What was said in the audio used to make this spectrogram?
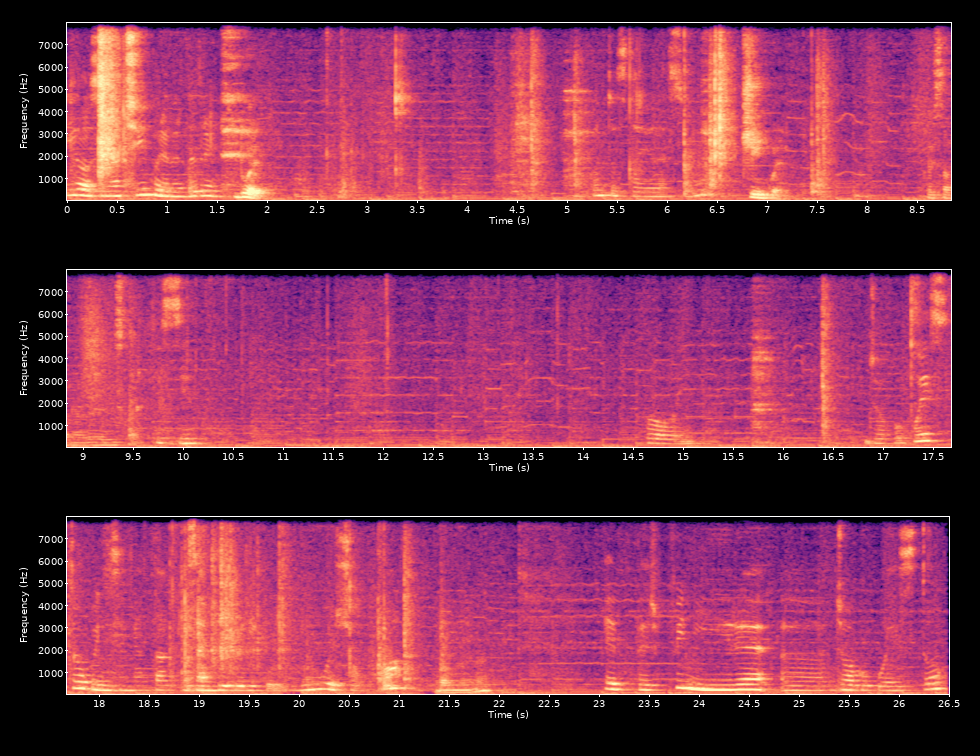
Io se ne ho 5 ne perdo 3. 2, Quanto stai adesso? 5. Questo, quindi se mi attacchi sempre pericolo 2, c'ho qua. Va bene. E per finire eh, gioco questo,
